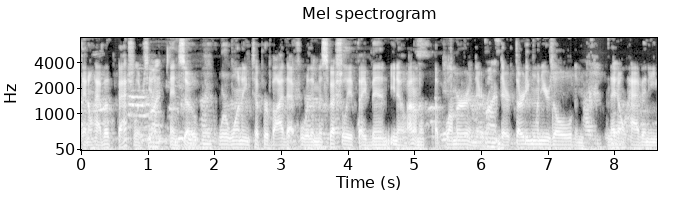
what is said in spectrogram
they don't have a bachelor's yet, Right. and so we're wanting to provide that for them, especially if they've been, you know, I don't know, a plumber and they're Right. they're 31 years old and, and they don't have any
